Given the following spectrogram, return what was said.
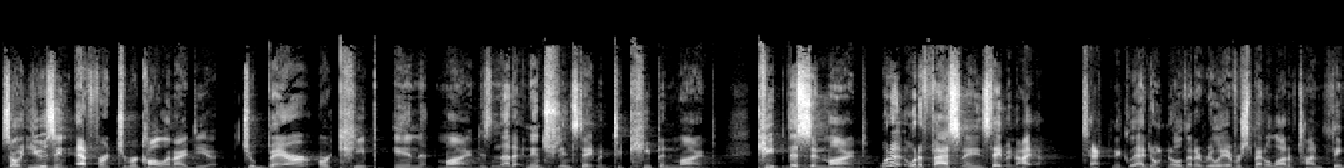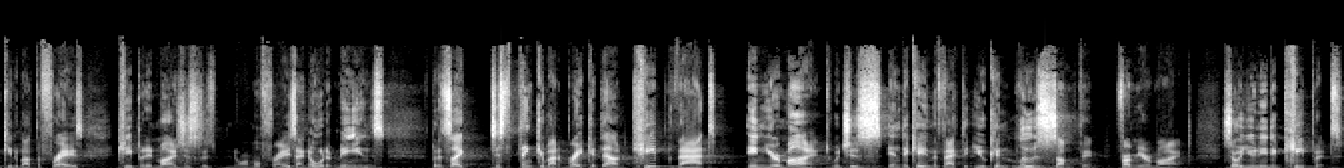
so using effort to recall an idea, to bear or keep in mind. Isn't that an interesting statement? To keep in mind. Keep this in mind. What a, what a fascinating statement. I, technically, I don't know that I really ever spent a lot of time thinking about the phrase, keep it in mind. It's just a normal phrase. I know what it means. But it's like, just think about it, break it down. Keep that in your mind, which is indicating the fact that you can lose something from your mind. So you need to keep it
